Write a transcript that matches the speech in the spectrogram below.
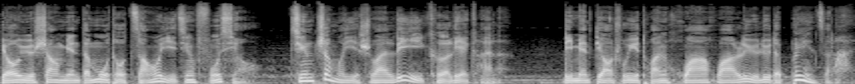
由于上面的木头早已经腐朽，经这么一摔，立刻裂开了，里面掉出一团花花绿绿的被子来。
